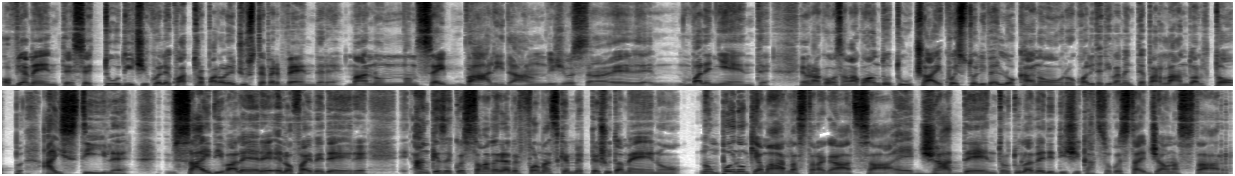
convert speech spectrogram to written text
Ovviamente, se tu dici quelle quattro parole giuste per vendere, ma non, non sei valida, non dici questa è, non vale niente, è una cosa, ma quando tu hai questo livello canoro, qualitativamente parlando al top, hai stile, sai di valere e lo fai vedere, anche se questa magari è la performance che mi è piaciuta meno, non puoi non chiamarla sta ragazza, è già dentro, tu la vedi e dici cazzo questa è già una star.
